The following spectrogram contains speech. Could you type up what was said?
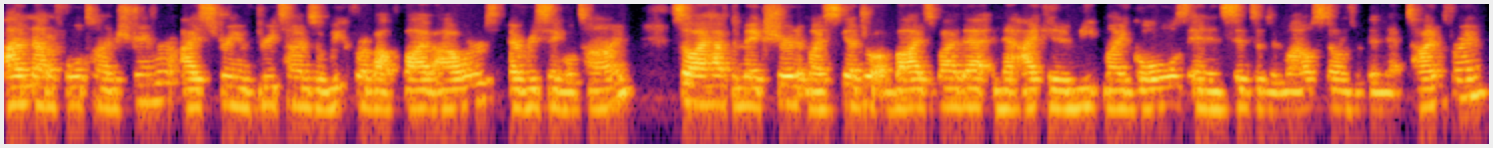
I'm not a full-time streamer. I stream three times a week for about five hours every single time. So I have to make sure that my schedule abides by that and that I can meet my goals and incentives and milestones within that time frame.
